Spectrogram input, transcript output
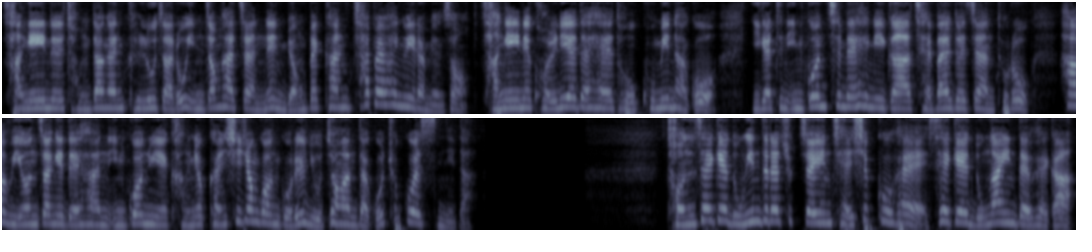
장애인을 정당한 근로자로 인정하지 않는 명백한 차별 행위라면서 장애인의 권리에 대해 더욱 고민하고 이 같은 인권 침해 행위가 재발되지 않도록 하 위원장에 대한 인권위의 강력한 시정 권고를 요청한다고 촉구했습니다. 전 세계 농인들의 축제인 제19회 세계 농아인 대회가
